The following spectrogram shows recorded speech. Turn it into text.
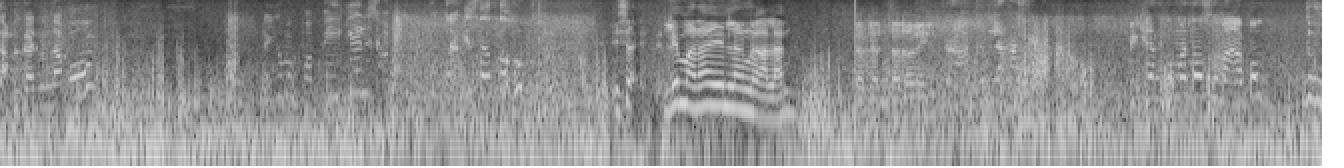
Nakaganon ako. Ayaw magpapigil. Sabi ko, putragis na to. Isa, lima na yun lang nakalan. Gaganda nun eh. Grabe ang lakas. Biglang kumano, sumabog. Dum!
